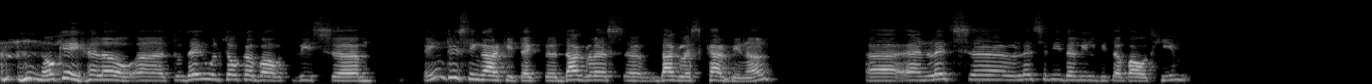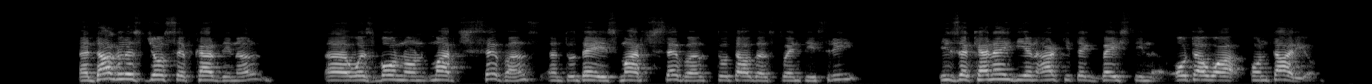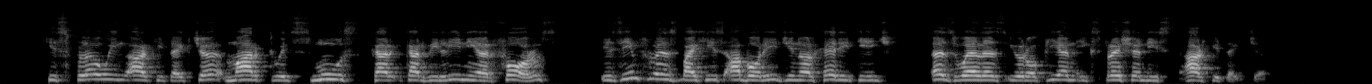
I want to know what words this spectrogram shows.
okay, hello. Uh, today we'll talk about this um, interesting architect, uh, Douglas uh, Douglas Cardinal, uh, and let's uh, let's read a little bit about him. Uh, Douglas Joseph Cardinal was born on March 7th, and today is March 7th, 2023. Is a Canadian architect based in Ottawa, Ontario. His flowing architecture, marked with smooth curvilinear forms, is influenced by his aboriginal heritage as well as European expressionist architecture.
